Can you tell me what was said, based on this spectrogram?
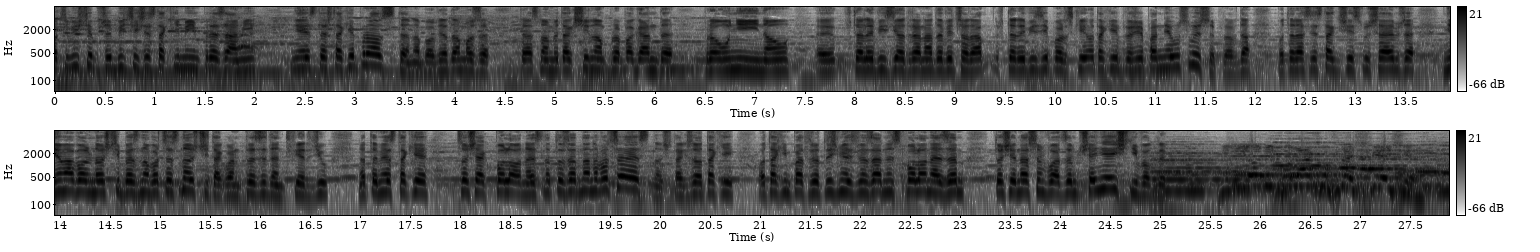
Oczywiście przebicie się z takimi imprezami nie jest też takie proste, no bo wiadomo, że teraz mamy tak silną propagandę prounijną y, w telewizji od rana do wieczora. W telewizji polskiej o takiej imprezie pan nie usłyszy, prawda? Bo teraz jest tak, dzisiaj słyszałem, że nie ma wolności bez nowoczesności, tak pan prezydent twierdził. Natomiast takie coś jak polonez, no to żadna nowoczesność. Także o, o takim patriotyzmie związanym z polonezem to się naszym władzom dzisiaj nie śni w ogóle. Miliony Polaków na świecie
